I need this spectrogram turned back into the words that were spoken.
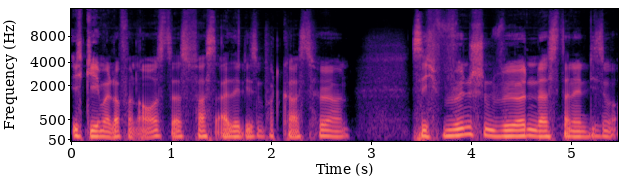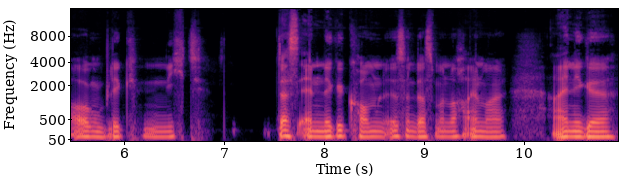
ich gehe mal davon aus, dass fast alle diesen Podcast hören, sich wünschen würden, dass dann in diesem Augenblick nicht das Ende gekommen ist und dass man noch einmal einige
